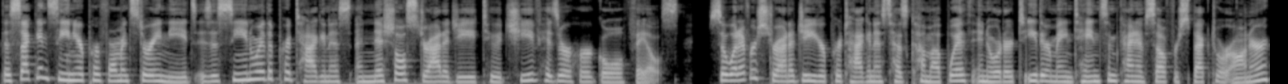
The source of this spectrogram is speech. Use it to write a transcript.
The second scene your performance story needs is a scene where the protagonist's initial strategy to achieve his or her goal fails. So, whatever strategy your protagonist has come up with in order to either maintain some kind of self respect or honor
